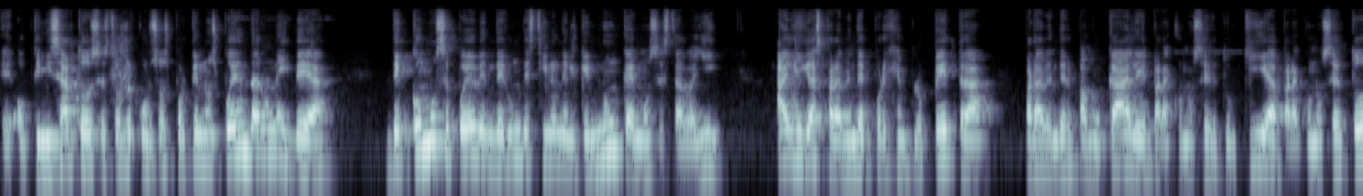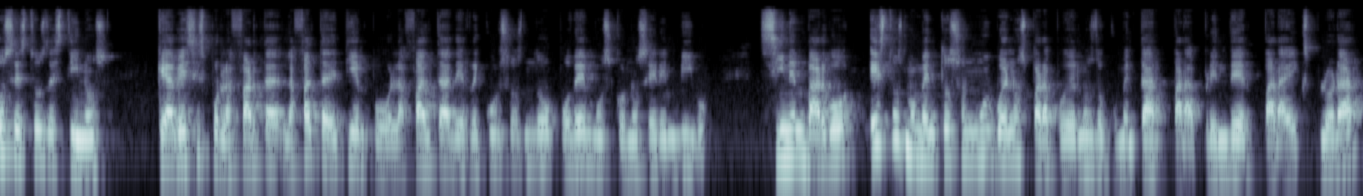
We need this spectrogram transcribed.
eh, optimizar todos estos recursos porque nos pueden dar una idea de cómo se puede vender un destino en el que nunca hemos estado allí. Hay ligas para vender, por ejemplo, Petra, para vender Pamukkale, para conocer Turquía, para conocer todos estos destinos que a veces por la falta, la falta de tiempo o la falta de recursos no podemos conocer en vivo. Sin embargo, estos momentos son muy buenos para podernos documentar, para aprender, para explorar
